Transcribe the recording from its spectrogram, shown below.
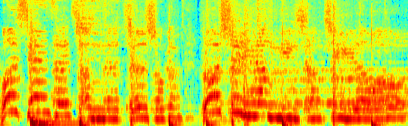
我现在唱的这首歌，若是让你想起了我，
